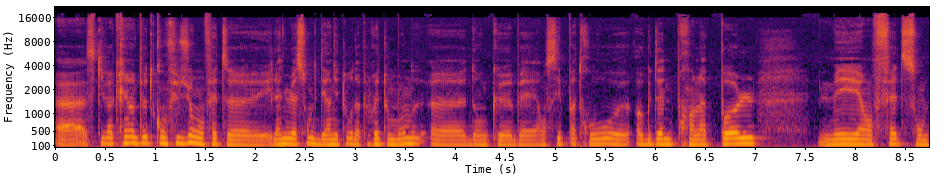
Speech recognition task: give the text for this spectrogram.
ce qui va créer un peu de confusion en fait, et l'annulation des derniers tours d'à peu près tout le monde. Donc ben, on sait pas trop, Ogden prend la pole. Mais en fait, son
